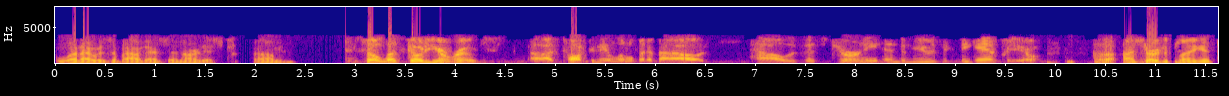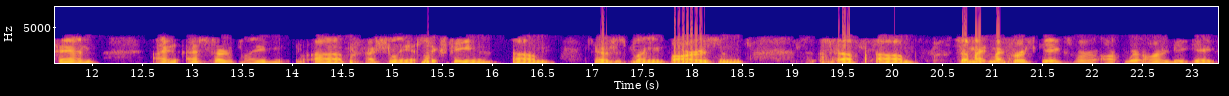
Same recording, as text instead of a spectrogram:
what I was about as an artist. Um, so let's go to your roots. Uh, talk to me a little bit about how this journey into music began for you. Uh, I started playing at 10. I, I started playing uh, professionally at 16. Um, you know, just playing bars and stuff. Um, so my my first gigs were uh, were R and B gigs,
